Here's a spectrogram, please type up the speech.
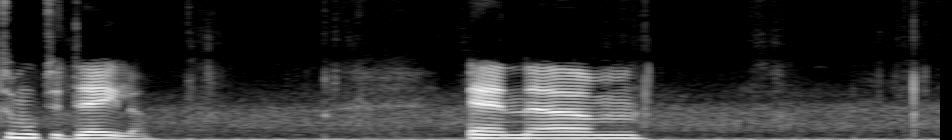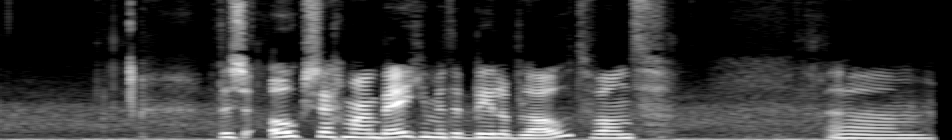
te moeten delen. En um, is ook zeg maar een beetje met de billen bloot, want um,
